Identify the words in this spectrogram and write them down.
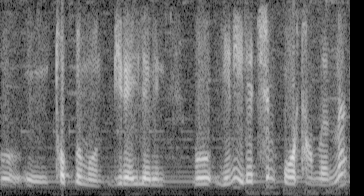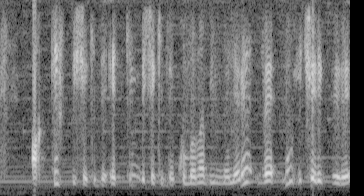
bu e, toplumun, bireylerin bu yeni iletişim ortamlarını aktif bir şekilde, etkin bir şekilde kullanabilmeleri ve bu içerikleri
